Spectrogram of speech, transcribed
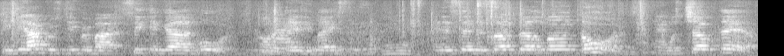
can get our roots deeper by seeking God more on a daily basis. And it said that some fell among thorns and was choked out.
